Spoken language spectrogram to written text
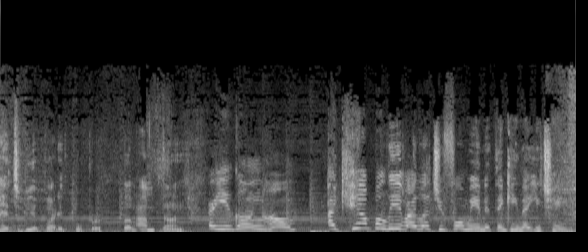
Hate to be a party pooper, but I'm done. Are you going home? I can't believe I let you fool me into thinking that you changed.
